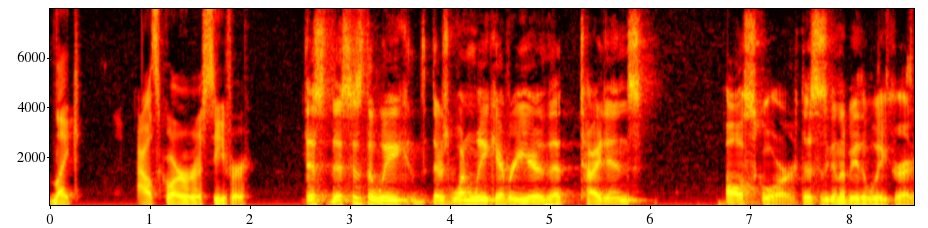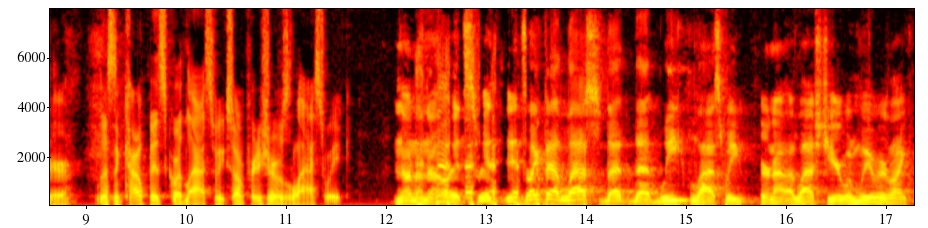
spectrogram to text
like outscore a receiver? This this is the week. There's one week every year that tight ends all score. This is going to be the week right here. Listen, Kyle Pitts scored last week, so I'm pretty sure it was last week. No, no, no. It's it, it's like that last that that week last week or not last year when we were like,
